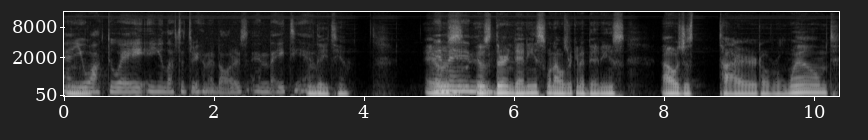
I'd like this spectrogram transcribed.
and you mm-hmm. walked away and you left the three hundred dollars in the ATM. in the ATM. It And was it was during Denny's when I was working at Denny's. I was just tired, overwhelmed.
